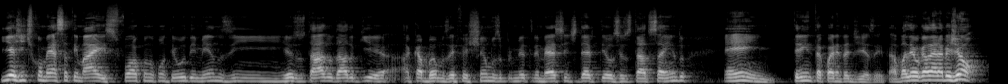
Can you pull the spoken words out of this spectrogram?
E a gente começa a ter mais foco no conteúdo e menos em resultado, dado que acabamos aí, fechamos o primeiro trimestre, a gente deve ter os resultados saindo em 30, 40 dias aí, tá? Valeu, galera, beijão!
